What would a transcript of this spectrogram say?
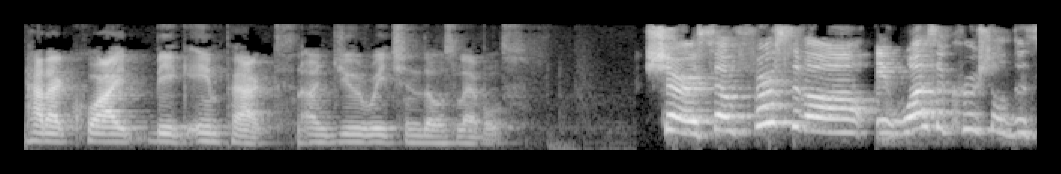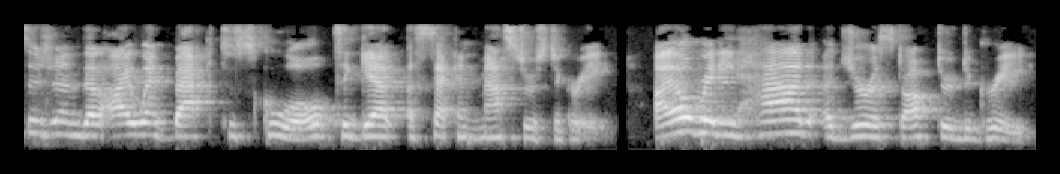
had a quite big impact on you reaching those levels? Sure. So, first of all, it was a crucial decision that I went back to school to get a second master's degree. I already had a Juris Doctor degree,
